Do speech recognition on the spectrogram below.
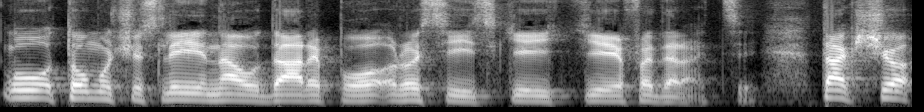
у тому числі і на удари по Російській Федерації. Так що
